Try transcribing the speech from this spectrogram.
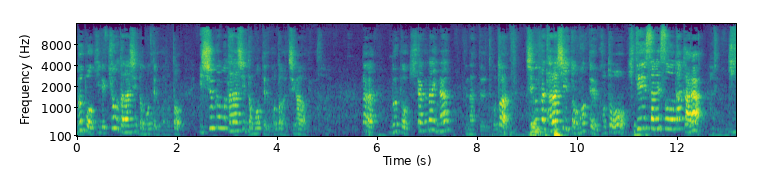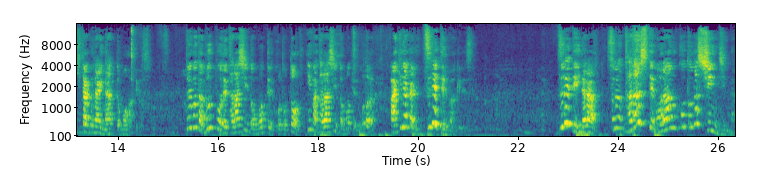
仏法を聞いて今日正しいと思っていることと1週間後正しいと思っていることが違うわけです。だから仏法を聞きたくないなってなってるってことは自分が正しいと思ってることを否定されそうだから聞きたくないなって思うわけです。ということは仏法で正しいと思ってることと今正しいと思ってることが明らかにずれてるわけですよ。ずれていたらそれを正してもらうことが信心なん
